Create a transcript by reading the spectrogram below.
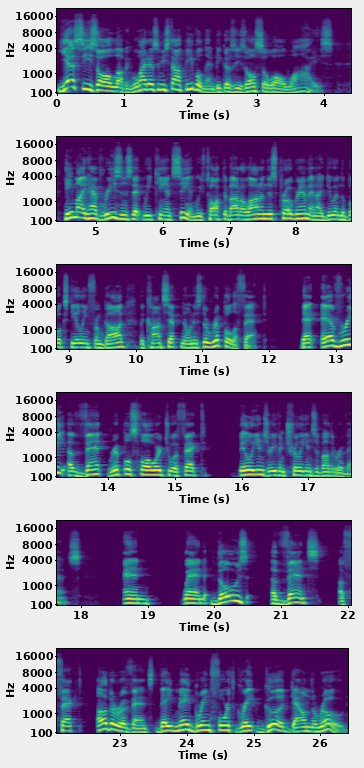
Yes, he's all loving. Why doesn't he stop evil then? Because he's also all wise. He might have reasons that we can't see. And we've talked about a lot on this program, and I do in the book Stealing from God, the concept known as the ripple effect. That every event ripples forward to affect billions or even trillions of other events. And when those events affect other events, they may bring forth great good down the road.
